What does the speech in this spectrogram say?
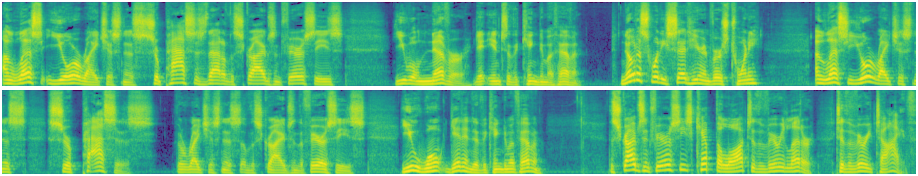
unless your righteousness surpasses that of the scribes and Pharisees, you will never get into the kingdom of heaven. Notice what he said here in verse 20 unless your righteousness surpasses the righteousness of the scribes and the Pharisees, you won't get into the kingdom of heaven. The scribes and Pharisees kept the law to the very letter, to the very tithe.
